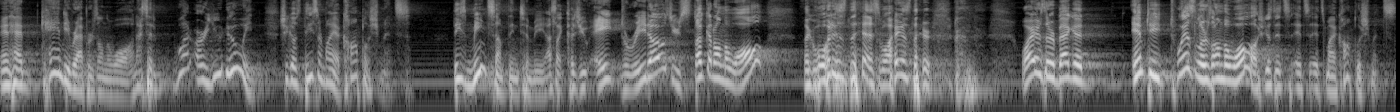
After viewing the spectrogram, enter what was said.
and had candy wrappers on the wall. And I said, What are you doing? She goes, These are my accomplishments. These mean something to me. I was like, Because you ate Doritos? You stuck it on the wall? Like, what is this? Why is there, why is there a bag of empty Twizzlers on the wall. She goes, it's, it's, it's my accomplishments.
